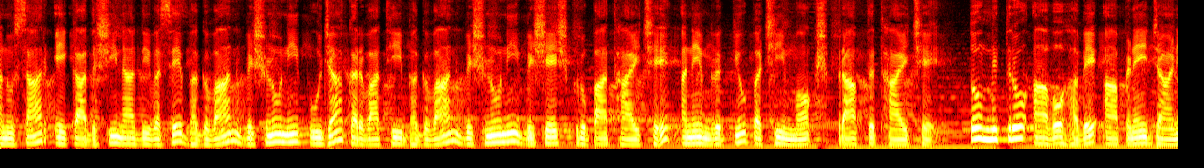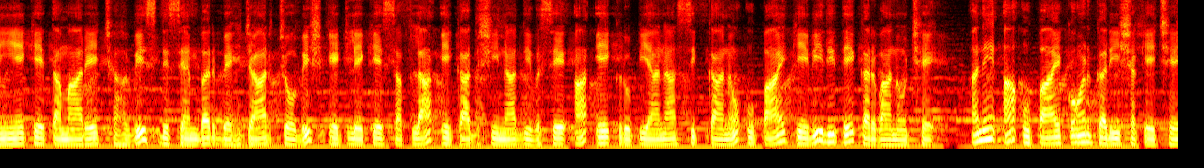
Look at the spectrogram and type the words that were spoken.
અનુસાર એકાદશીના દિવસે ભગવાન વિષ્ણુની પૂજા કરવાથી ભગવાન વિષ્ણુની વિશેષ કૃપા થાય છે અને મૃત્યુ પછી મોક્ષ પ્રાપ્ત થાય છે. તો મિત્રો આવો હવે આપણે જાણીએ કે તમારે છવ્વીસ ડિસેમ્બર બે હજાર ચોવીસ એટલે કે સફલા એકાદશીના દિવસે આ એક રૂપિયાના સિક્કાનો ઉપાય કેવી રીતે કરવાનો છે? અને આ ઉપાય કોણ કરી શકે છે?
